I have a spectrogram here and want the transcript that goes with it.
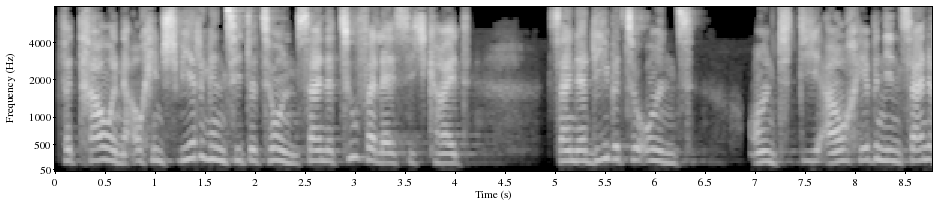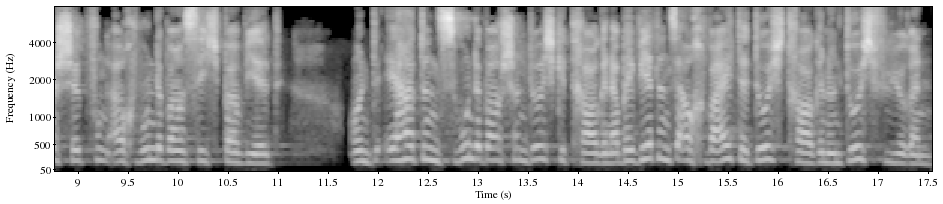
vertrauen, auch in schwierigen Situationen, seiner Zuverlässigkeit, seiner Liebe zu uns und die auch eben in seiner Schöpfung auch wunderbar sichtbar wird. Und er hat uns wunderbar schon durchgetragen, aber er wird uns auch weiter durchtragen und durchführen.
